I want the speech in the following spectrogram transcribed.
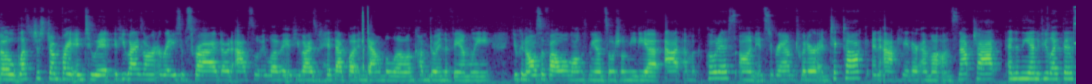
So let's just jump right into it. If you guys aren't already subscribed, I would absolutely love it if you guys would hit that button down below and come join the family. You can also follow along with me on social media at Emma Kapotes on Instagram, Twitter, and TikTok, and at Hey There Emma on Snapchat. And in the end, if you like this,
